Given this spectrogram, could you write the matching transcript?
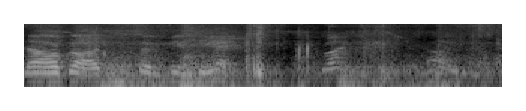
No, I've got a 750X. Right. Oh.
